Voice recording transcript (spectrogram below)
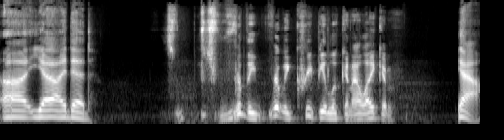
Uh, yeah, I did. It's really, really creepy looking. I like him. Yeah,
